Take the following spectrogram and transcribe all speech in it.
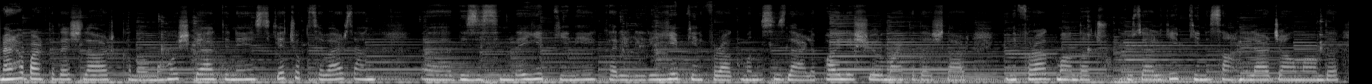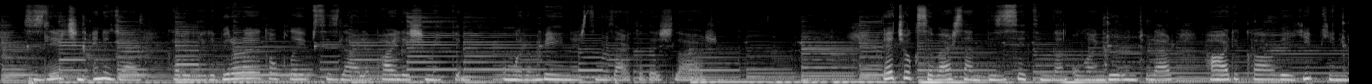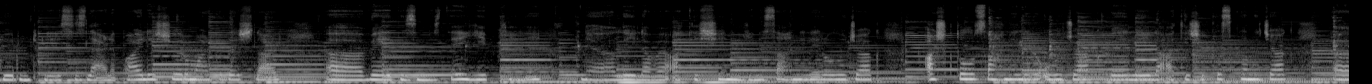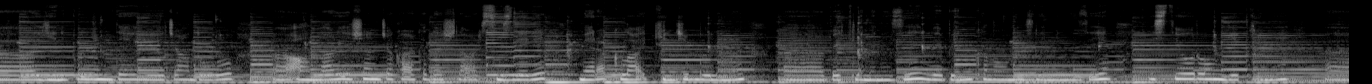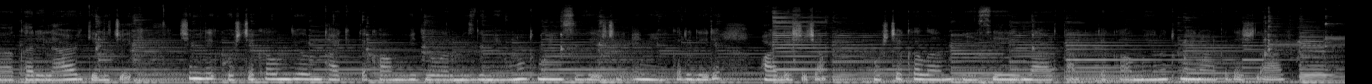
Merhaba arkadaşlar, kanalıma hoş geldiniz. Ya Çok Seversen e, dizisinde yepyeni kareleri, yepyeni fragmanı sizlerle paylaşıyorum arkadaşlar. Yeni fragmanda çok güzel yepyeni sahneler canlandı. Sizler için en güzel kareleri bir araya toplayıp sizlerle paylaşım ettim. Umarım beğenirsiniz arkadaşlar. Ya Çok Seversen dizi setinden olan görüntüler harika ve yepyeni görüntüleri sizlerle paylaşıyorum arkadaşlar. Ee, ve dizimizde yepyeni e, Leyla ve Ateş'in yeni sahneleri olacak. Aşk dolu sahneleri olacak ve Leyla Ateş'i kıskanacak. Ee, yeni bölümde heyecan dolu e, anlar yaşanacak arkadaşlar. Sizleri merakla ikinci bölümü e, beklemenizi ve benim kanalımı izlemenizi istiyorum. Yepyeni e, kareler gelecek. Şimdilik hoşçakalın diyorum. Takipte kalma videolarımı izlemeyi unutmayın. Sizler için en yeni kareleri paylaşacağım. Hoşçakalın. İyi seyirler. Takipte kalmayı unutmayın arkadaşlar.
